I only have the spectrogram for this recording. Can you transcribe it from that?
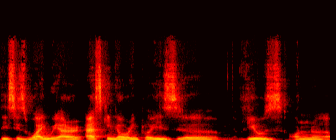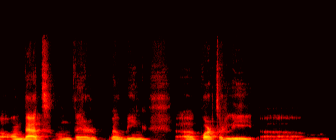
this is why we are asking our employees uh, views on uh, on that on their well-being uh, quarterly um,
